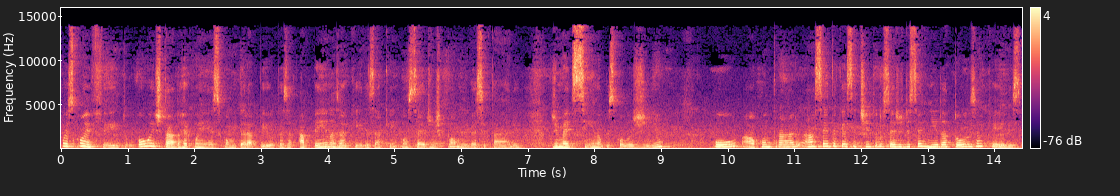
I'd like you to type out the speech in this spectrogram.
pois, com efeito, ou o Estado reconhece como terapeutas apenas aqueles a quem concede um diploma universitário de medicina ou psicologia, ou, ao contrário, aceita que esse título seja discernido a todos aqueles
